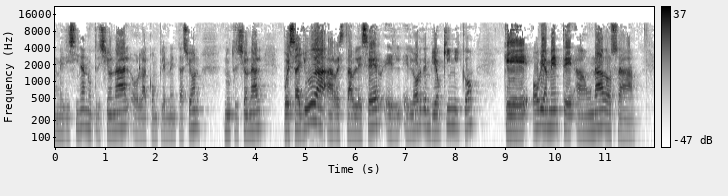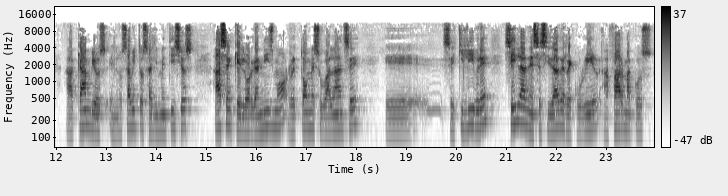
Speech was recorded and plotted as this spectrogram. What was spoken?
medicina nutricional o la complementación nutricional pues ayuda a restablecer el, el orden bioquímico que obviamente aunados a, a cambios en los hábitos alimenticios hacen que el organismo retome su balance, eh, se equilibre sin la necesidad de recurrir a fármacos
